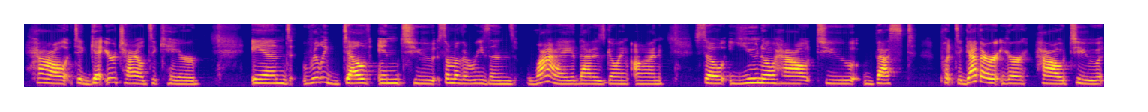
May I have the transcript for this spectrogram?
how to get your child to care and really delve into some of the reasons why that is going on. So you know how to best put together your how to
